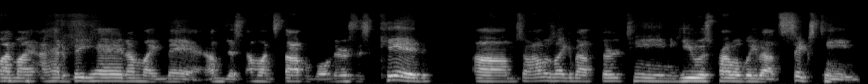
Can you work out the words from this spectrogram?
my, my, I had a big head. I'm like, man, I'm just, I'm unstoppable. And there's this kid. Um, so I was like about 13. He was probably about 16.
